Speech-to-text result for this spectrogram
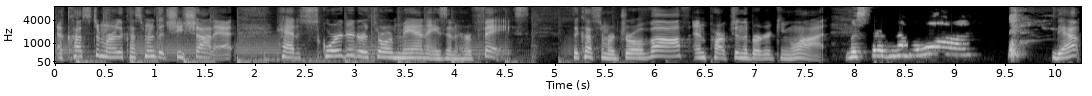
a customer, the customer that she shot at, had squirted or thrown mayonnaise in her face. The customer drove off and parked in the Burger King lot. Mistake number one. Yep.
